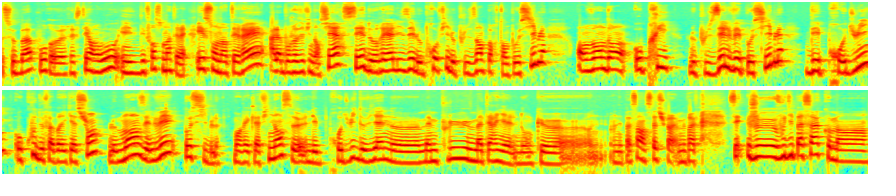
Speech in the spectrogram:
se bat pour rester en haut et défendre son intérêt. Et son intérêt à la bourgeoisie financière, c'est de réaliser le profit le plus important possible en vendant au prix le plus élevé possible des produits au coût de fabrication le moins élevé possible. Bon, avec la finance, les produits deviennent euh, même plus matériels, donc euh, on n'est pas ça un stade supérieur. Mais bref, je vous dis pas ça comme un,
